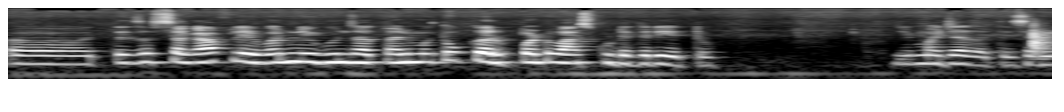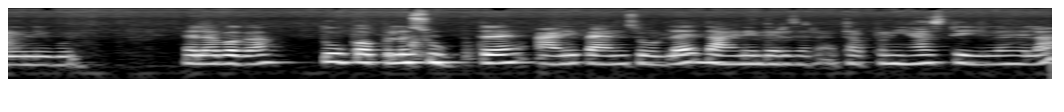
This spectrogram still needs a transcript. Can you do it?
त्याचा सगळा फ्लेवर निघून जातो आणि मग तो करपट वास कुठेतरी येतो. जी मजा जाते सगळी निघून. ह्याला बघा तूप आपलं सुटतं आहे आणि पॅन सोडलं आहे दाणेदार झाला आता आपण ह्या स्टेजला ह्याला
